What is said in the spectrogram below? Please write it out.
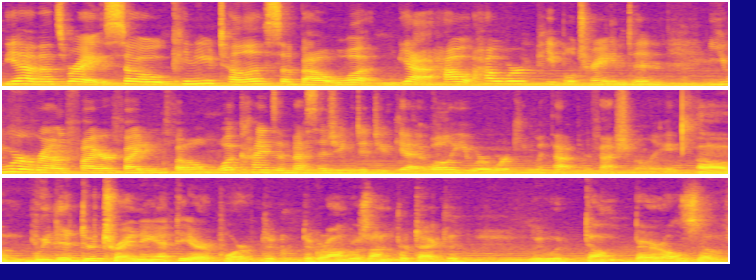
Yeah, that's right. So, can you tell us about what? Yeah, how how were people trained? And you were around firefighting foam. What kinds of messaging did you get while you were working with that professionally? Um, we did do training at the airport. The, the ground was unprotected. We would dump barrels of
